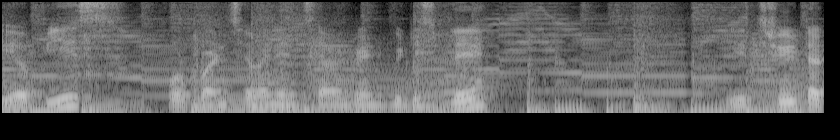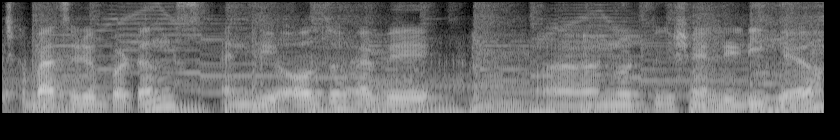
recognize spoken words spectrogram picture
earpiece 4.7 inch 720p display the three touch capacitive buttons. And we also have a uh, notification LED here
